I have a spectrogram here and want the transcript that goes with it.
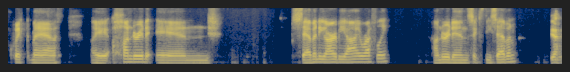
quick math, a 170 RBI roughly, 167. Yeah.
